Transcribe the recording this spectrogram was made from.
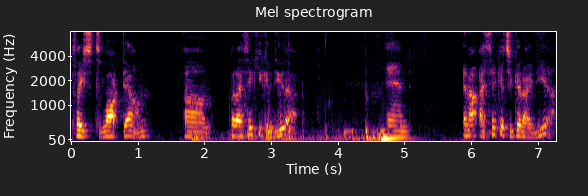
place that's locked down, um, but I think you can do that, and and I, I think it's a good idea.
